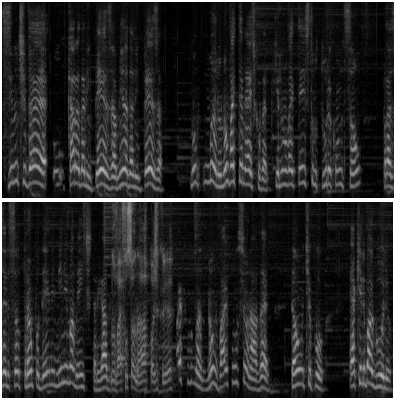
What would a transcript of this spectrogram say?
Se não tiver o cara da limpeza, a mina da limpeza, não, mano, não vai ter médico, velho. Porque ele não vai ter estrutura, condição para exercer o trampo dele minimamente, tá ligado? Não vai funcionar, pode crer. Mano, não vai funcionar, velho. Então, tipo, é aquele bagulho.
